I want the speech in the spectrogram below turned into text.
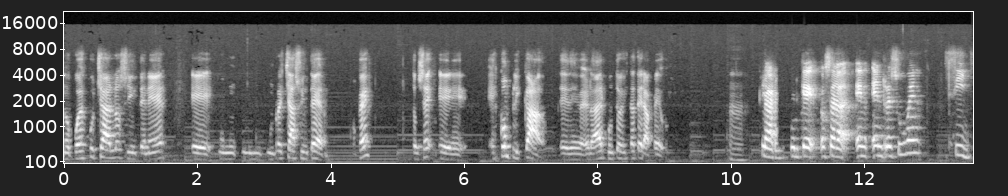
No puedo escucharlo sin tener eh, un, un, rechazo interno. ¿Ok? Entonces, es complicado de verdad desde el punto de vista terapéutico. Ah. Claro, porque, o sea, en, en resumen, sí,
